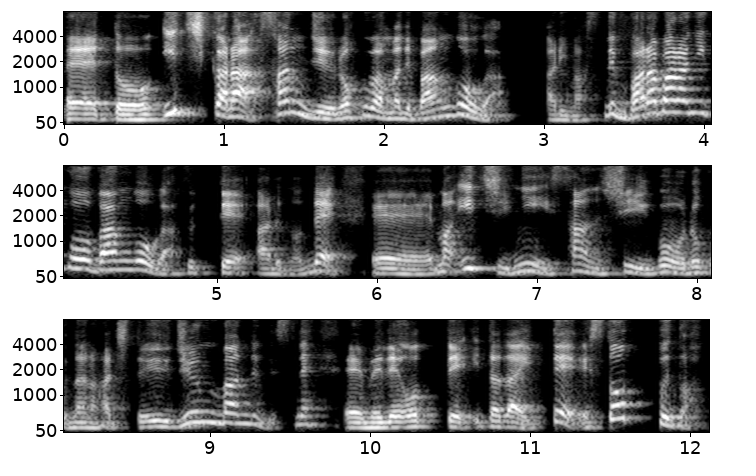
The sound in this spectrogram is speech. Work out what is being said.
え、ー、と、1から36番まで番号があります。で、バラバラにこう番号が振ってあるので、えー、まあ、1、2、3、4、5、6、7、8という順番でですね、え目で追っていただいて、ストップと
